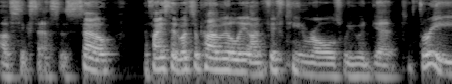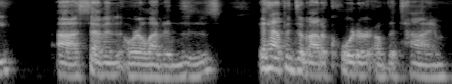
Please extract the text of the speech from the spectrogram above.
of successes? So if I said, what's the probability on 15 rolls we would get three, uh, seven or 11s, it happens about a quarter of the time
